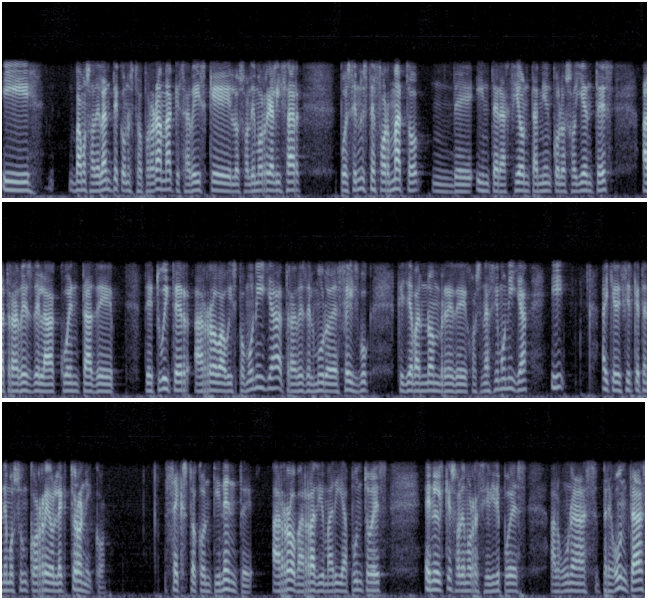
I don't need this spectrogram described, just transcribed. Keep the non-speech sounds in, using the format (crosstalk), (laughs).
Y vamos adelante con nuestro programa, que sabéis que lo solemos realizar pues en este formato mm, de interacción también con los oyentes a través de la cuenta de, de Twitter arroba obispo Munilla, a través del muro de Facebook que lleva el nombre de José Ignacio Munilla y hay que decir que tenemos un correo electrónico sextocontinente arroba radiomaria.es en el que solemos recibir pues algunas preguntas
